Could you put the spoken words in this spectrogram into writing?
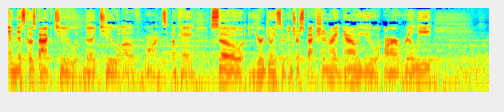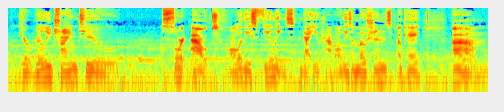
And this goes back to the Two of Wands, okay? So you're doing some introspection right now. You are really, you're really trying to sort out all of these feelings that you have, all these emotions, okay? Um,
